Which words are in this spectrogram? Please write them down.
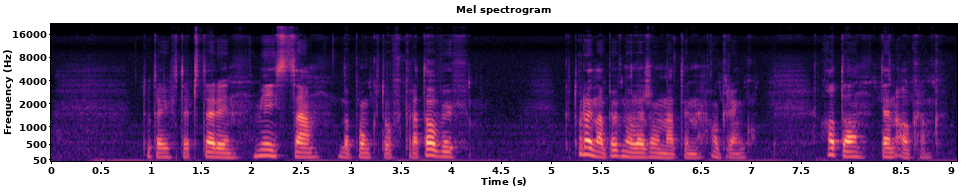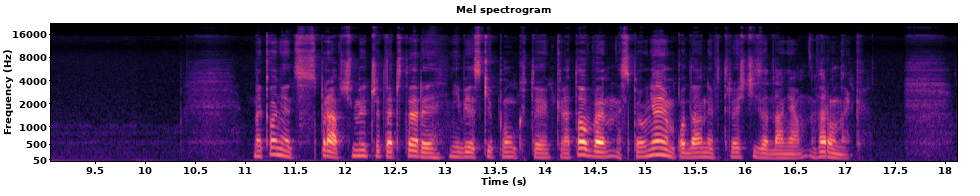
tutaj w te cztery miejsca do punktów kratowych, które na pewno leżą na tym okręgu. Oto ten okrąg. Na koniec sprawdźmy, czy te cztery niebieskie punkty kratowe spełniają podany w treści zadania warunek.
